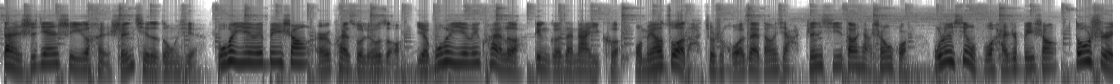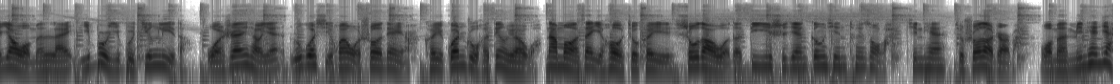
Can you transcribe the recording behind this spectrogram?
但时间是一个很神奇的东西，不会因为悲伤而快速流走，也不会因为快乐定格在那一刻。我们要做的就是活在当下，珍惜当下生活。无论幸福还是悲伤，都是要我们来一步一步经历的。我是安小言，如果喜欢我说的电影，可以关注和订阅我，那么在以后就可以收到我的第一时间更新推送了。今天就说到这儿吧，我们明天见。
